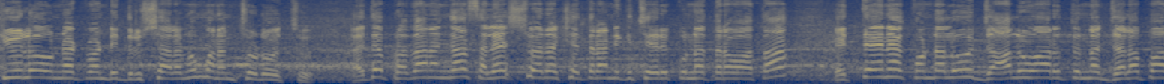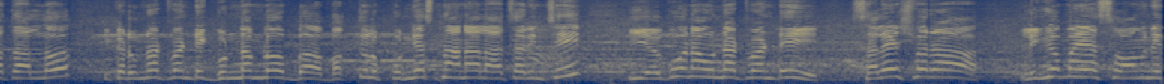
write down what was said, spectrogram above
క్యూలో ఉన్నటువంటి దృశ్యాలను మనం చూడవచ్చు. అయితే ప్రధానంగా సలేశ్వర క్షేత్రానికి చేరుకున్న తర్వాత ఎత్తైన కొండలు జాలువారుతున్న జలపాతాల్లో ఇక్కడ ఉన్నటువంటి గుండంలో భక్తులు పుణ్యస్నానాలు ఆచరించి ఈ ఎగువన ఉన్నటువంటి సలేశ్వర లింగమయ్య స్వామిని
